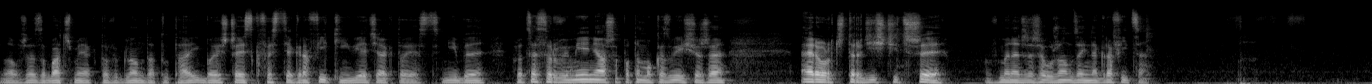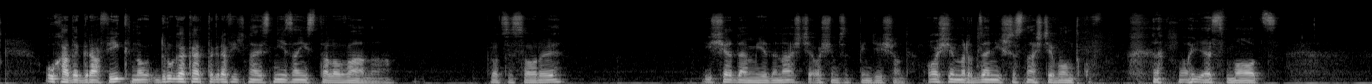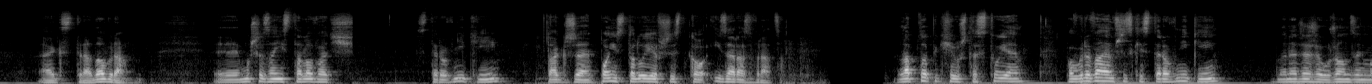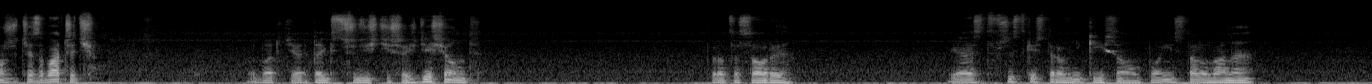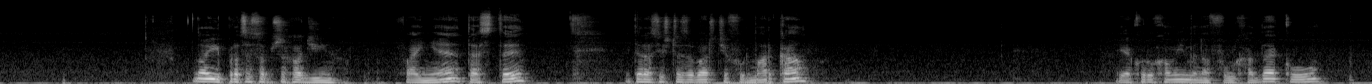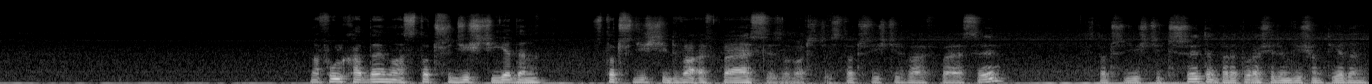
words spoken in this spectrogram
Dobrze, zobaczmy jak to wygląda tutaj, bo jeszcze jest kwestia grafiki. Wiecie jak to jest. Niby procesor wymieniasz, a potem okazuje się, że error 43 w menedżerze urządzeń na grafice. UHD grafik, no druga karta graficzna jest niezainstalowana. Procesory i7, 11, 850. 8 rdzeni, 16 wątków. no jest moc. Ekstra, dobra. Yy, Muszę zainstalować sterowniki, także poinstaluję wszystko i zaraz wracam. Laptopik się już testuje. Pogrywałem wszystkie sterowniki. W menedżerze urządzeń możecie zobaczyć. Zobaczcie RTX 3060. Procesory. Jest, wszystkie sterowniki są poinstalowane. No i procesor przechodzi fajnie, testy. I teraz jeszcze zobaczcie furmarka. Jak uruchomimy na Full HD, na Full HD ma 131, 132 fps. Zobaczcie, 132 fps. 133, temperatura 71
